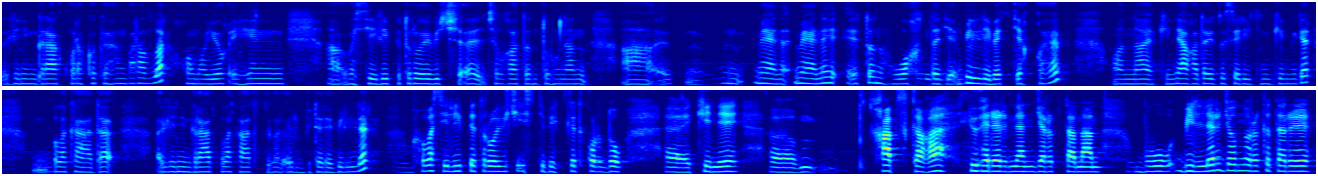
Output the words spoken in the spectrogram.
Ленинград куракка көһөн бараллар. Хомойок ихин а, Василий Петрович жылгатын туһунан мәне этон хуахта биллибет тек көһөп. Онна кини агадайды серитин кемигер блокада Ленинград блокада тыгар өлбүтере биллер. Василий Петрович истибеккет курдук э, кини хатскага түһэреринен жарыктанан бу биллер жоннору кытары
